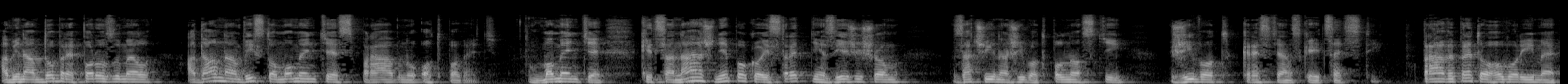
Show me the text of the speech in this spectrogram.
aby nám dobre porozumel a dal nám v istom momente správnu odpoveď. V momente, keď sa náš nepokoj stretne s Ježišom, začína život plnosti, život kresťanskej cesty. Práve preto hovoríme,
